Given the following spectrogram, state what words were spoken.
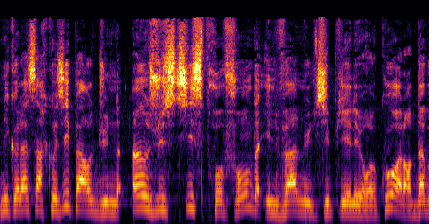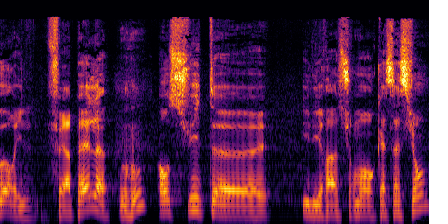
Nicolas Sarkozy parle d'une injustice profonde. Il va multiplier les recours. Alors d'abord, il fait appel. Mhm. Ensuite, euh, il ira sûrement en cassation.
